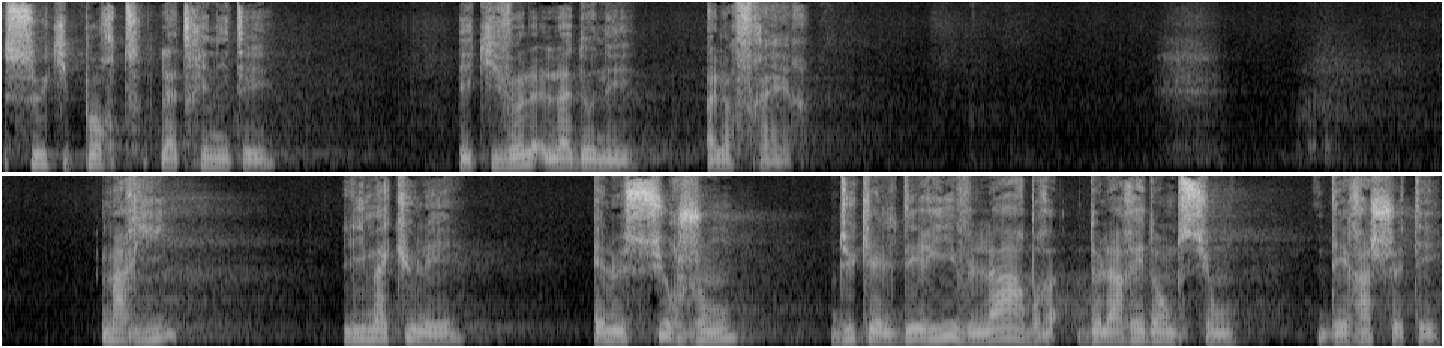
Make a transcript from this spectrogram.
ceux qui portent la Trinité et qui veulent la donner à leurs frères. Marie, l'Immaculée, est le surgeon duquel dérive l'arbre de la rédemption des rachetés.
